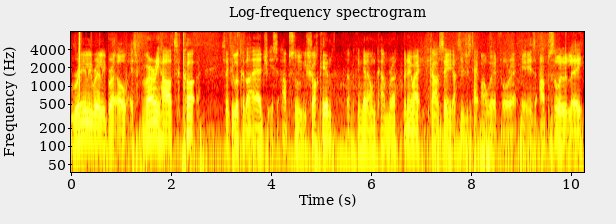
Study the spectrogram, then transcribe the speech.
Really, really brittle. It's very hard to cut. So if you look at that edge, it's absolutely shocking. If I can get it on camera. But anyway, if you can't see it, you have to just take my word for it. It is absolutely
